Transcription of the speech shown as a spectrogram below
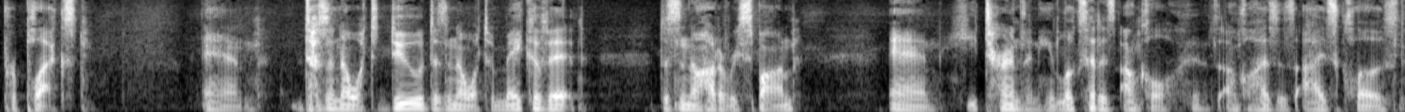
perplexed and doesn't know what to do, doesn't know what to make of it, doesn't know how to respond. And he turns and he looks at his uncle. and His uncle has his eyes closed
